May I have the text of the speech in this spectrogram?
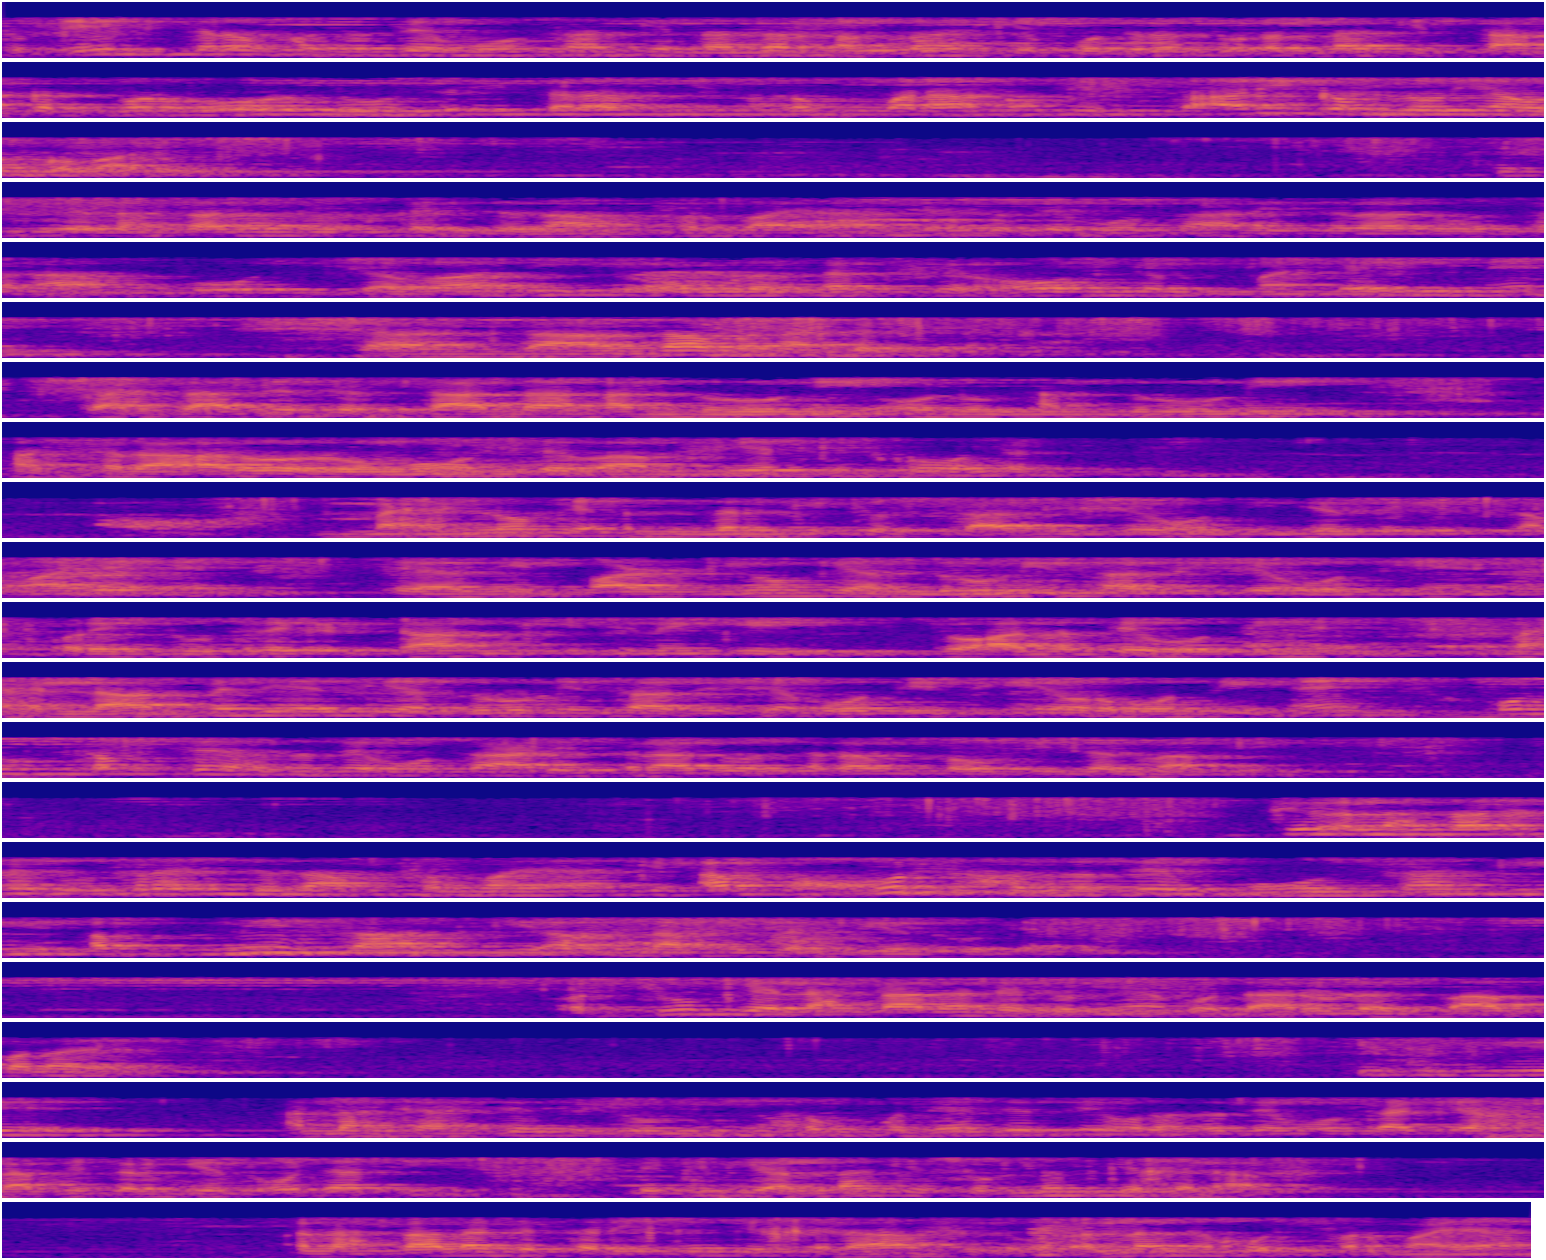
تو ایک طرف حضرت موسا کی نظر اللہ کی قدرت اور اللہ کی طاقت پر ہو، اور دوسری طرف ان حکمرانوں کی ساری کمزوریاں ان کو معلوم اس لیے اللہ تعالیٰ نے اس کا انتظام فرمایا کہ حضرت موسا علیہ صلاح والسلام کو جوانی کی عمر تک فرعون کے محل میں شہزادہ بنا کر کے رکھا۔ شہزادے سے زیادہ اندرونی اور اندرونی اسرار و رموز سے واقفیت کس کو ہو سکتی محلوں کے اندر کی جو سازشیں ہوتی ہیں، جیسے اس زمانے میں سیاسی پارٹیوں کی اندرونی سازشیں ہوتی ہیں اور ایک دوسرے کے ٹانگ کھینچنے کی جو عادتیں ہوتی ہیں، محلات میں بھی ایسی اندرونی سازشیں ہوتی تھیں اور ہوتی ہیں۔ ان سب سے حضرت ہوتا علیہ السلام سو فیصد واقعی پھر اللہ تعالیٰ نے دوسرا انتظام فرمایا کہ اب خود حضرت موسا کی اپنی ذات کی اخلاقی تربیت ہو جائے اور چونکہ اللہ تعالیٰ نے دنیا کو دارالاسباب بنایا، اس لیے اللہ چاہتے تو یوں ہی حکم دے دیتے اور حضرت موسا کی اخلاقی تربیت ہو جاتی، لیکن یہ اللہ کی سنت کے خلاف ہے۔ اللہ تعالیٰ کے طریقے کے خلاف ہے اور اللہ نے خود فرمایا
